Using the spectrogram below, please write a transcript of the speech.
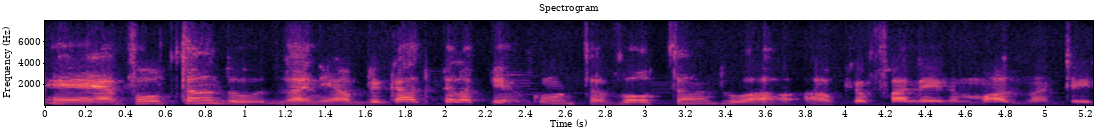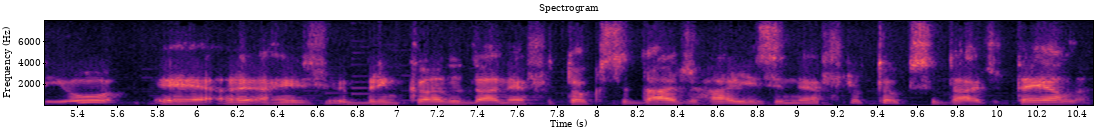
É, voltando, Daniel, obrigado pela pergunta. Voltando ao, ao que eu falei no módulo anterior, é, brincando da nefrotoxicidade raiz e nefrotoxicidade dela,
